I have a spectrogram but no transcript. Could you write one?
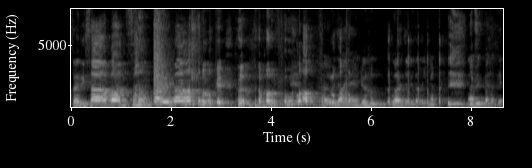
Dari Sabang sampai Merauke bersama pulau Lu pulau jangan nyanyi dong, gua jadi teringat. Nggak asik banget ya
